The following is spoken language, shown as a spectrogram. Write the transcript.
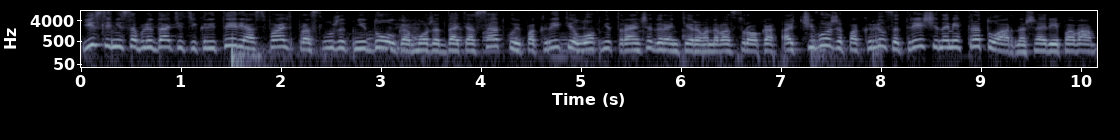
Если не соблюдать эти критерии, асфальт прослужит недолго, может дать осадку и покрытие лопнет раньше гарантированного срока. От чего же покрылся трещинами тротуар на Шарипова?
